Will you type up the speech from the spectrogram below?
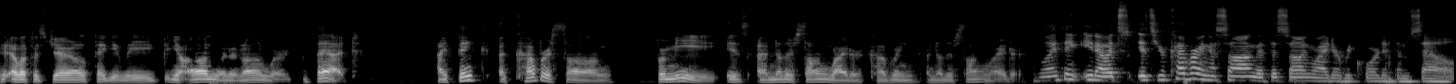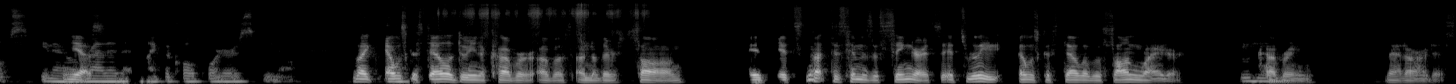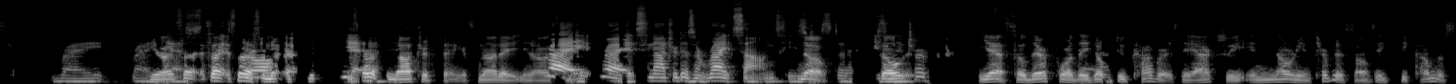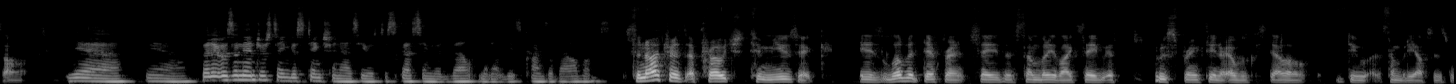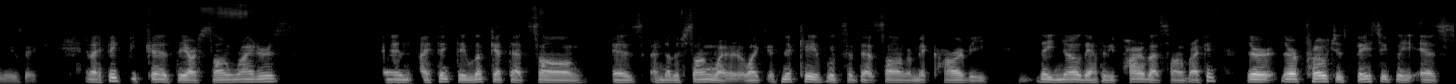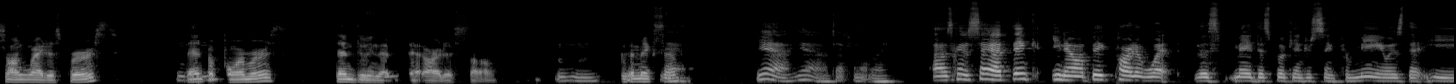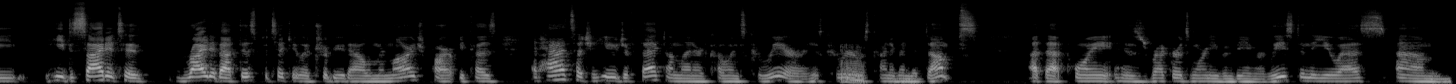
Ella Fitzgerald, Peggy Lee, you know, onward and onward. But I think a cover song for me is another songwriter covering another songwriter. Well, I think, you know, it's, it's you're covering a song that the songwriter recorded themselves, you know, Yes. rather than like the Cole Porters, you know. Like Elvis Costello doing a cover of a, another song. It, it's not just him as a singer. It's it's really Elvis Costello, the songwriter, Mhm. covering that artist. Right, right. You know, yes. it's not it's not it's not a, They're it's not a Sinatra thing. It's not a you know. not- Right, right. Sinatra doesn't write songs. He's No. just a, he's So- an interpreter. yeah, so therefore they don't do covers. They actually in not only interpret the songs, they become the songs. Yeah, yeah. But it was an interesting distinction as he was discussing the development of these kinds of albums. Sinatra's approach to music is a little bit different, say, than somebody like, say, if Bruce Springsteen or Elvis Costello do somebody else's music. And I think because they are songwriters, and I think they look at that song as another songwriter. Like if Nick Cave looks at that song or Mick Harvey, they know they have to be part of that song. But I think their their approach is basically as songwriters 1st then hmm performers, then doing that hmm that artist song. hmm Does that make Yeah. sense? Yeah, yeah, definitely. I was going to say, I think, you know, a big part of what this made this book interesting for me was that he he decided to write about this particular tribute album in large part because it had such a huge effect on Leonard Cohen's career. His career Mhm. was kind of in the dumps at that point. His records weren't even being released in the U.S. Um,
